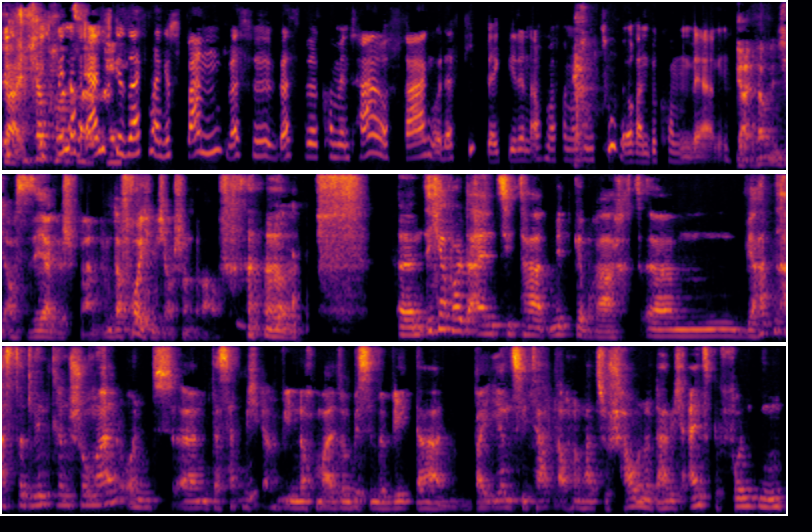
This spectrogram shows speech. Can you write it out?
ja ich, ich bin auch ehrlich gesagt mal gespannt, was für, was für Kommentare, Fragen oder Feedback wir dann auch mal von unseren Zuhörern bekommen werden. Ja, da bin ich auch sehr gespannt und da freue ich mich auch schon drauf. Ähm, ich habe heute ein Zitat mitgebracht. Ähm, wir hatten Astrid Lindgren schon mal und ähm, das hat mich irgendwie noch mal so ein bisschen bewegt, da bei ihren Zitaten auch noch mal zu schauen. Und da habe ich eins gefunden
